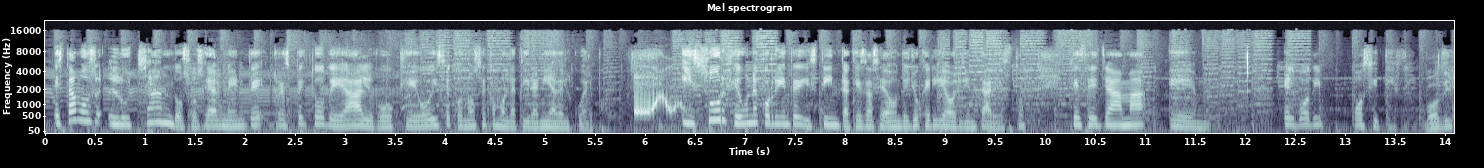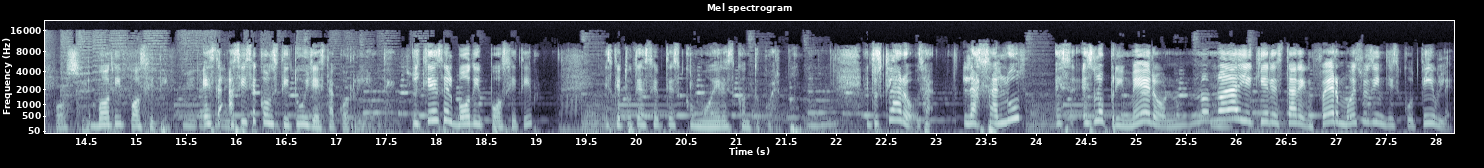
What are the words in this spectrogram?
Estamos luchando socialmente respecto de algo que hoy se conoce como la tiranía del cuerpo. Y surge una corriente distinta, que es hacia donde yo quería orientar esto, que se llama eh, el body positive. Body positive. Body positive. Esta- así se constituye esta corriente. ¿Y qué es el body positive? Es que tú te aceptes como eres con tu cuerpo. Entonces, claro, o sea, la salud es, es lo primero. No, no- nadie quiere estar enfermo, eso es indiscutible.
